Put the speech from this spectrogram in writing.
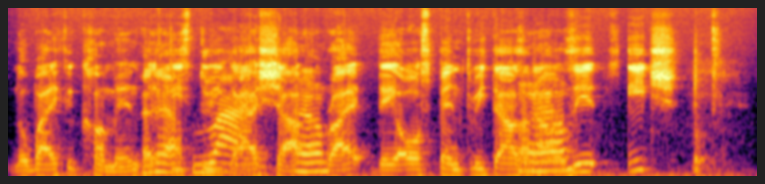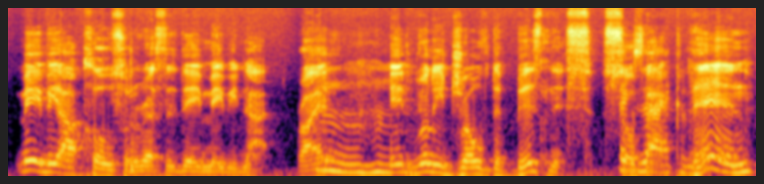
Nobody could come in. That Let these three Right. guys shop, Yeah. right? They all spend three thousand dollars Yeah. each." Maybe I'll close for the rest of the day, maybe not, right? It really drove the business. So Mm-hmm. Exactly. back then,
